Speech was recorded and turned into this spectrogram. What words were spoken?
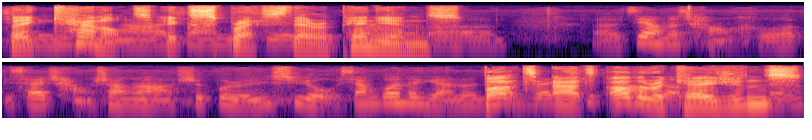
they cannot express their opinions. But at other occasions,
